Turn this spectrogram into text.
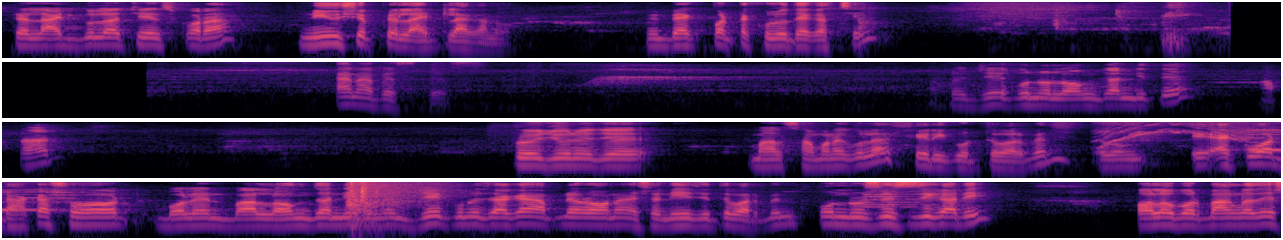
এটা লাইটগুলো চেঞ্জ করা নিউ শেপটে লাইট লাগানো। আমি ব্যাক পার্টটা খুলে দেখাচ্ছি। অ্যানাপ স্পেস আপনি যে কোনো লং জার্নিতে আপনার প্রয়োজনীয় যে মাল সামানাগুলো ক্যারি করতে পারবেন এবং একোয়া ঢাকা শহর বলেন বা লং জার্নি বলেন, যে কোনো জায়গায় আপনারা অনায়াসে নিয়ে যেতে পারবেন। পনেরো সিসি গাড়ি অল ওভার বাংলাদেশ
